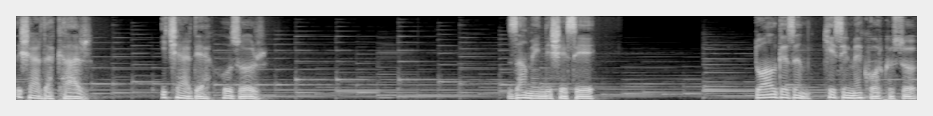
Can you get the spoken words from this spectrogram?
Dışarıda kar, içeride huzur. Zam endişesi, doğalgazın kesilme korkusu,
